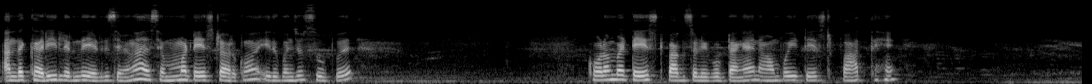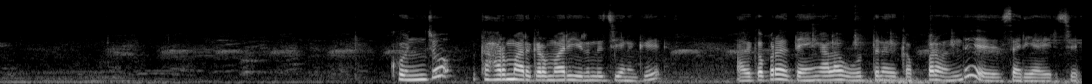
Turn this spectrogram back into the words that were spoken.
அந்த கறியிலேருந்து எடுத்து செய்வாங்க. அது செம்ம டேஸ்ட்டாக இருக்கும். இது கொஞ்சம் சூப்பு. குழம்ப டேஸ்ட் பார்க்க சொல்லி கூப்பிட்டாங்க. நான் போய் டேஸ்ட் பார்த்தேன். கொஞ்சம் காரமாக இருக்கிற மாதிரி இருந்துச்சு எனக்கு. அதுக்கப்புறம் தேங்காயெலாம் ஊற்றுனதுக்கப்புறம் வந்து சரியாயிருச்சு.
